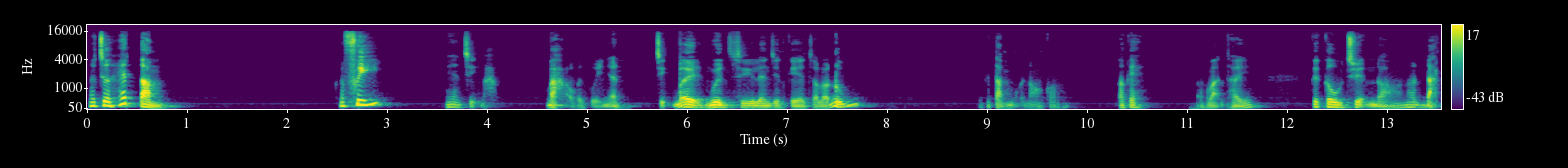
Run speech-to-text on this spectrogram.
Nó chưa hết tầm. Nó phí. Nên chị bảo bảo với quỷ nhân, chị bê nguyên si lên trên kia cho nó đúng. Cái tầm của nó có ok các bạn thấy cái câu chuyện đó nó đặt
